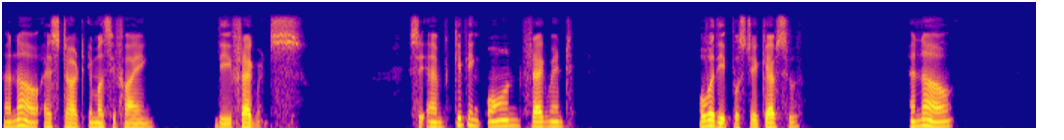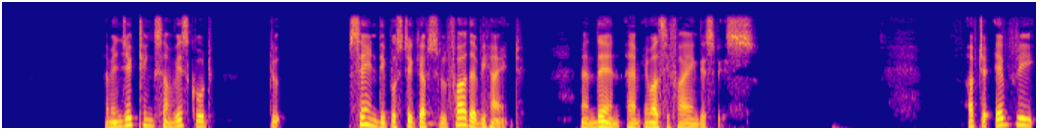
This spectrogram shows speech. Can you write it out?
And now I start emulsifying the fragments. See, I'm keeping one fragment over the posterior capsule and now I'm injecting some viscoat to send the posterior capsule further behind and then I'm emulsifying this piece. After every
